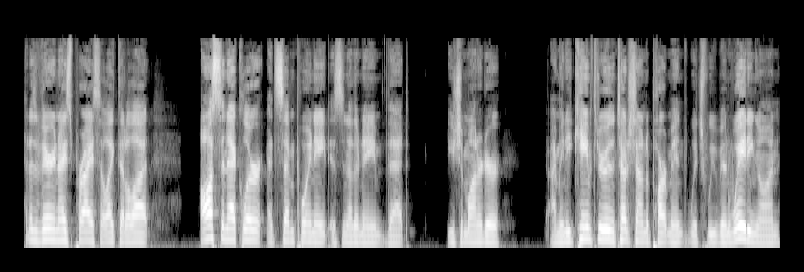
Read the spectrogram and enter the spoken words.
That is a very nice price. I like that a lot. Austin Ekeler at 7.8 is another name that you should monitor. I mean, he came through in the touchdown department, which we've been waiting on,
